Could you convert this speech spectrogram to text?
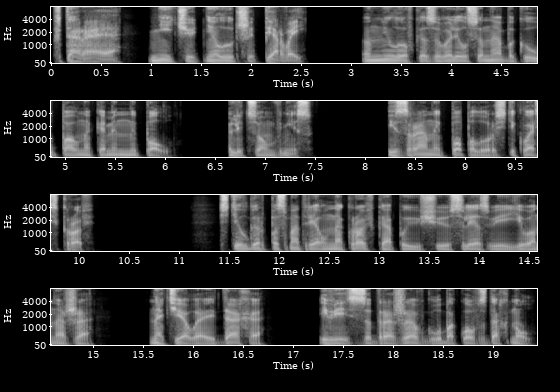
«Вторая ничуть не лучше первой». Он неловко завалился на бок и упал на каменный пол, лицом вниз. Из раны по полу растеклась кровь. Стилгар посмотрел на кровь, капающую с лезвия его ножа, на тело Айдаха и весь задрожав, глубоко вздохнул.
